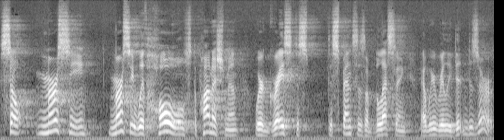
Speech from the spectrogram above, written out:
So mercy, mercy withholds the punishment where grace dis- dispenses a blessing that we really didn't deserve.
